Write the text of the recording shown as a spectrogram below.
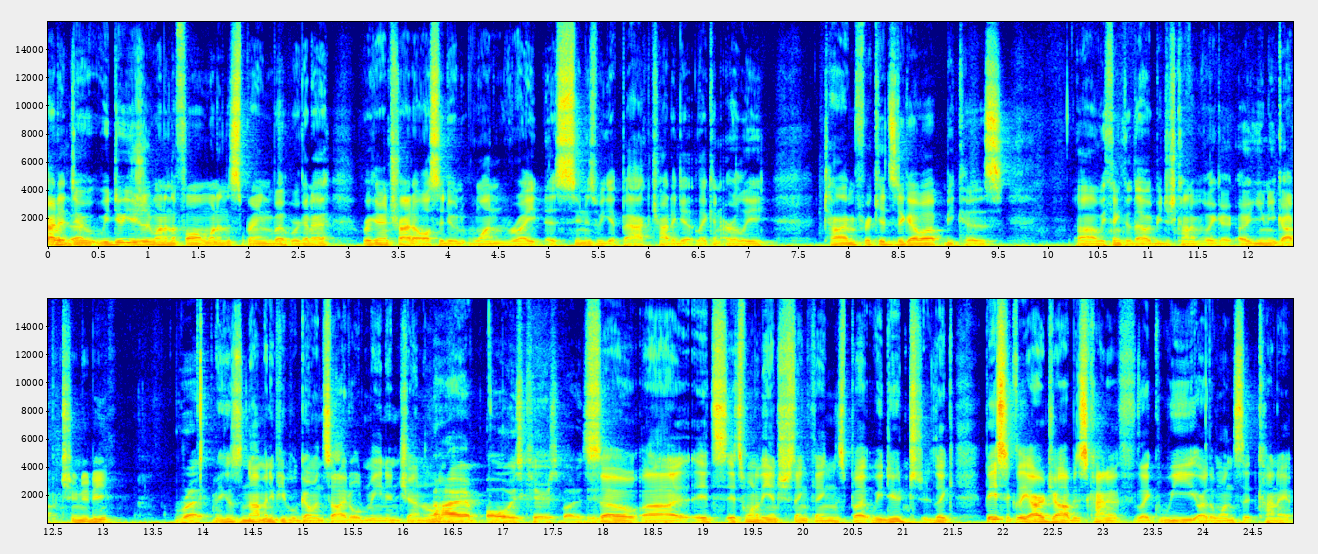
try to do. We do usually one in the fall and one in the spring, but we're gonna we're gonna try to also do one right as soon as we get back. Try to get like an early time for kids to go up because uh, we think that that would be just kind of like a, a unique opportunity Right. because not many people go inside Old Main in general. I am always curious about it, dude. So uh, it's it's one of the interesting things, but we do t- like basically our job is kind of like we are the ones that kind of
